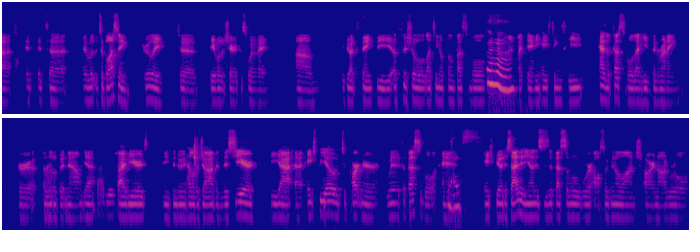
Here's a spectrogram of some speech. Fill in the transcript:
uh, it, it's a it, it's a blessing truly to be able to share it this way. Um, we do have to thank the official Latino Film Festival mhm. by Danny Hastings. He has a festival that he's been running for a little bit now. Yeah, Five years. five years, and he's been doing a hell of a job. And this year, he got uh, HBO to partner with the festival, and nice. HBO decided, you know, this is a festival. We're also going to launch our inaugural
